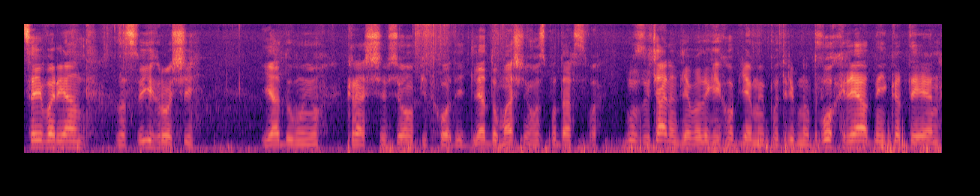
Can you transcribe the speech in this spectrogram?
цей варіант за свої гроші, я думаю, краще всього підходить для домашнього господарства. Ну, звичайно, для великих об'ємів потрібно двохрядний КТН,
